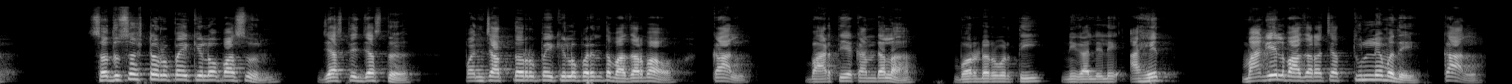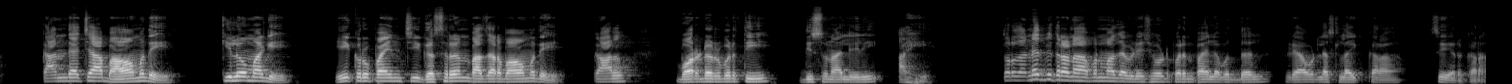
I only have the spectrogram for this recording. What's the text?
सदुसष्ट रुपये किलोपासून जास्तीत जास्त पंच्याहत्तर रुपये किलोपर्यंत बाजारभाव काल भारतीय कांद्याला बॉर्डरवरती निघालेले आहेत. मागील बाजाराच्या तुलनेमध्ये काल कांद्याच्या भावामध्ये किलोमागे एक रुपयांची घसरण बाजारभावामध्ये काल बॉर्डरवरती दिसून आलेली आहे. तर धन्यवाद मित्रांनो आपण माझा व्हिडिओ शेवटपर्यंत पाहिल्याबद्दल. व्हिडिओ आवडल्यास लाईक करा शेअर करा.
